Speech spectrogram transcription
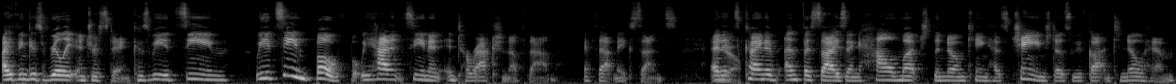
I think is really interesting because we had seen we had seen both, but we hadn't seen an interaction of them. If that makes sense. And yeah. it's kind of emphasizing how much the Gnome King has changed as we've gotten to know him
